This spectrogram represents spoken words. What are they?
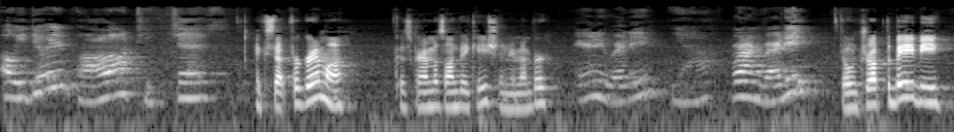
Are we doing all our teachers? Except for grandma, because grandma's on vacation, remember? Annie, ready? Yeah. Ryan, ready? Don't drop the baby.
